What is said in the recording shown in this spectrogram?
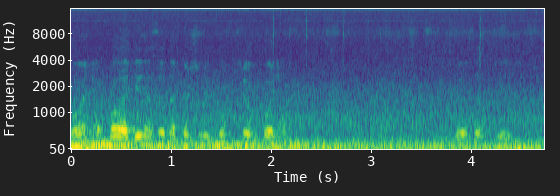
Понял. Пол одиннадцатого большевиков. Все, понял. Все, до встречи.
